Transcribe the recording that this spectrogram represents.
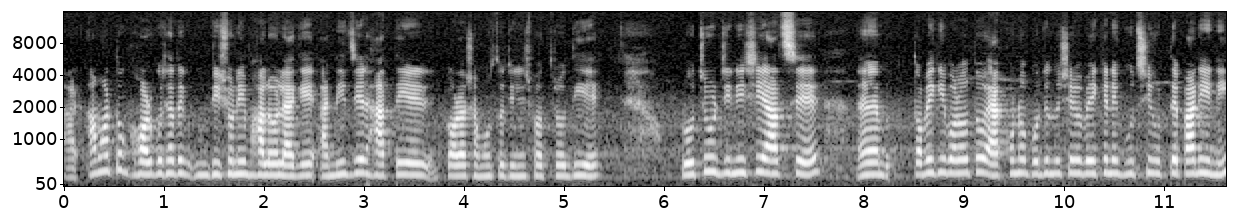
আর আমার তো ঘর গোছাতে ভীষণই ভালো লাগে আর নিজের হাতে করা সমস্ত জিনিসপত্র দিয়ে প্রচুর জিনিসই আছে। তবে কি বলো তো এখনও পর্যন্ত সেভাবে এখানে গুছিয়ে উঠতে পারিনি।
